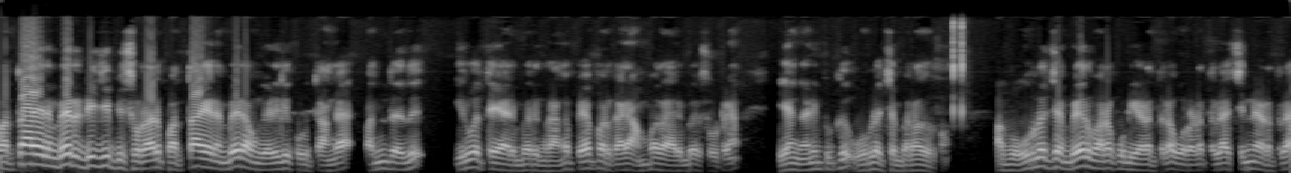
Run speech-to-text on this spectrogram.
பத்தாயிரம் பேர் டிஜிபி சொல்கிறாரு பத்தாயிரம் பேர் அவங்க எழுதி கொடுத்தாங்க. வந்தது இருபத்தையாயிரம் பேருங்கிறாங்க. பேப்பருக்காரே ஐம்பதாயிரம் பேர் சொல்கிறேன் என் கணிப்புக்கு ஒரு லட்சம் பேராவது இருக்கும். அப்போ ஒரு லட்சம் பேர் வரக்கூடிய இடத்துல ஒரு இடத்துல சின்ன இடத்துல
